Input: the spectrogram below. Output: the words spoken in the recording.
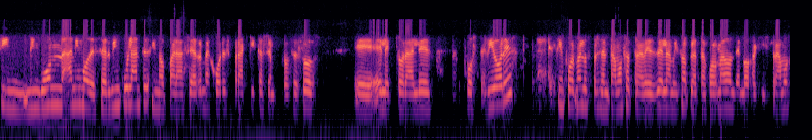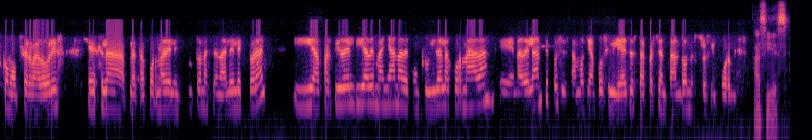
sin ningún ánimo de ser vinculante, sino para hacer mejores prácticas en procesos eh, electorales posteriores. Este informe los presentamos a través de la misma plataforma donde nos registramos como observadores es la plataforma del Instituto Nacional Electoral y a partir del día de mañana de concluida la jornada en adelante, pues estamos ya en posibilidades de estar presentando nuestros informes. Así es.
